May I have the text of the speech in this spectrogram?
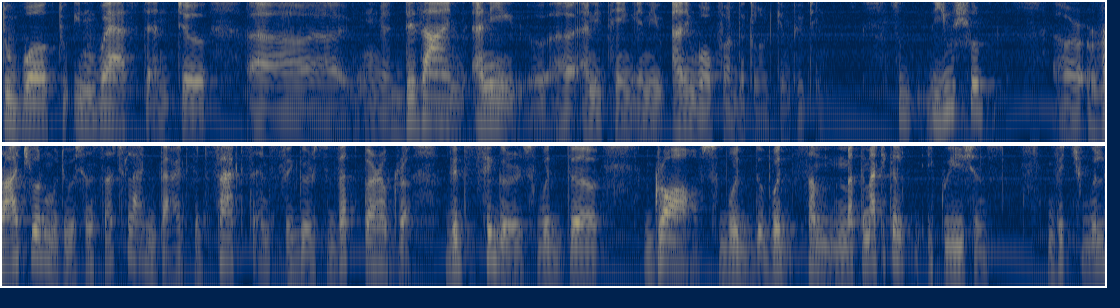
to work, to invest, and to uh, design any uh, anything, any any work for the cloud computing. So you should uh, write your motivation such like that with facts and figures, with paragraph, with figures, with the graphs, with with some mathematical equations which will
